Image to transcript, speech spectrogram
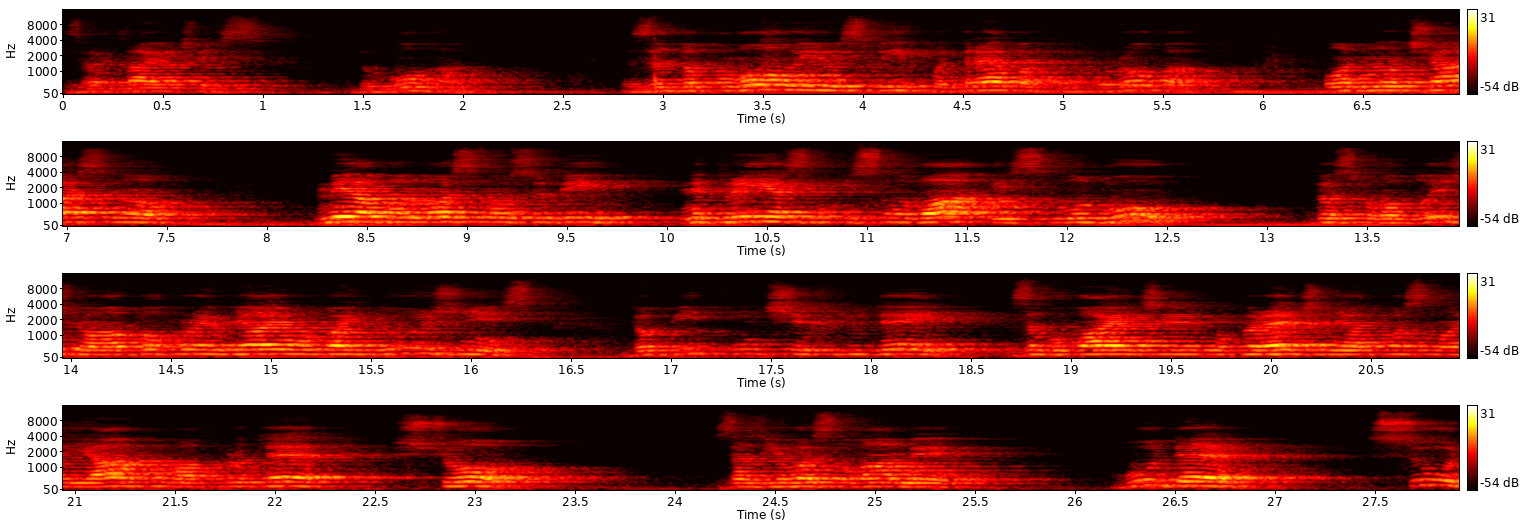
Звертаючись до Бога, за допомогою своїх потребах і хворобах, одночасно ми або носимо в собі неприязнь і слова, і слову до свого ближнього, або проявляємо байдужність до бід інших людей, забуваючи попередження апостола Якова про те, що, за його словами, буде суд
